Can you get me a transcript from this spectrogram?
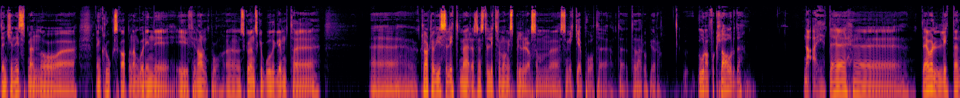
den kynismen og uh, den klokskapen de går inn i, i finalen på. Uh, skulle ønske Bodø-Glimt klarte å vise litt mer. Jeg syns det er litt for mange spillere som, som ikke er på til, til, til dette oppgjøret. Hvordan forklarer du det? Nei, det det er vel litt den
